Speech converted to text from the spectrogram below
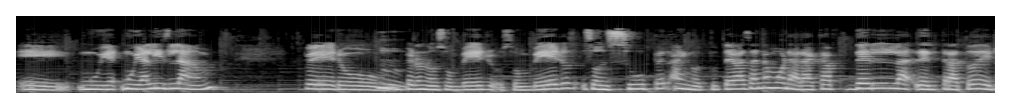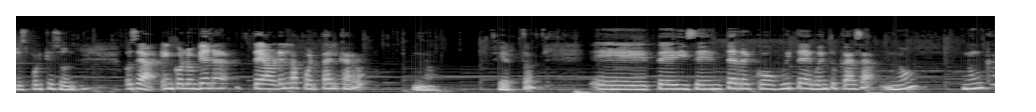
eh, muy, muy al Islam, pero, hmm. pero no son bellos, son bellos, son súper, ay no, tú te vas a enamorar acá del, del trato de ellos porque son o sea, en Colombia te abren la puerta del carro. No, ¿cierto? Eh, te dicen te recojo y te dejo en tu casa. No, nunca.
